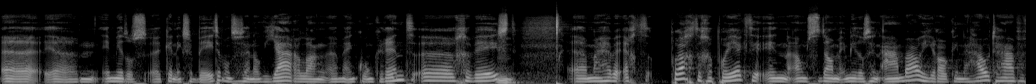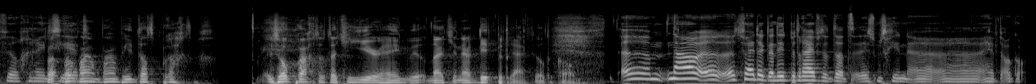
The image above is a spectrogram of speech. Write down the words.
ehm, inmiddels ken ik ze beter, want ze zijn ook jarenlang mijn concurrent geweest. Hmm. maar hebben echt prachtige projecten in Amsterdam inmiddels in aanbouw. Hier ook in de Houthaven veel gerealiseerd. Waar, waar, waarom vind je dat prachtig? Zo prachtig dat je hierheen wil, dat je naar dit bedrijf wilde komen. Um, nou, uh, het feit dat ik naar dit bedrijf, dat, dat is misschien, uh, heeft ook,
